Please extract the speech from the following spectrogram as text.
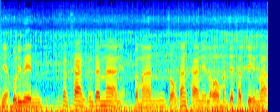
เนี่ยบริเวณข้างๆ ข้างด้านหน้าเนี่ยประมาณสองข้างทางเนี่ยเรามันจะชัดเจนมาก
